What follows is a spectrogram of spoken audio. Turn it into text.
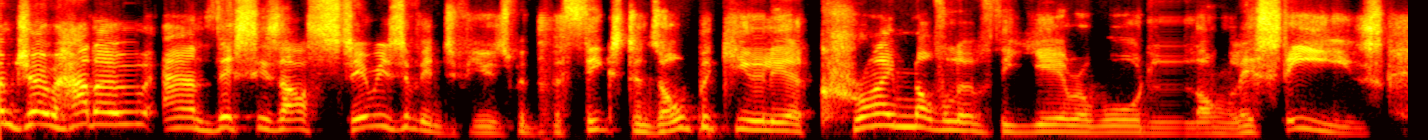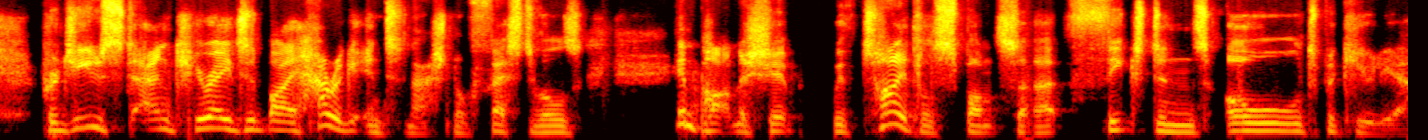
I'm Joe Haddo, and this is our series of interviews with the Theakston's Old Peculier Crime Novel of the Year Award long listees, produced and curated by Harrogate International Festivals in partnership with title sponsor Theakston's Old Peculier.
